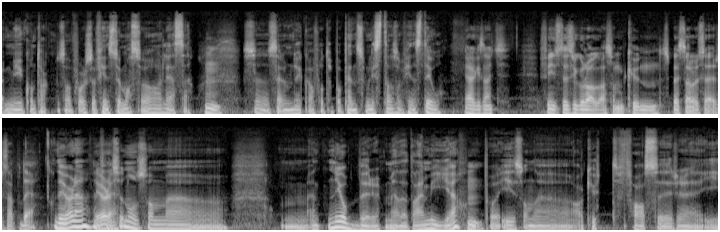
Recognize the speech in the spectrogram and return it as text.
er mye i kontakt med sånne folk, så finnes det jo masse å lese. Mm. Så selv om du ikke har fått det på pensumlista, så finnes det jo. Ja, ikke sant? Fins det psykologer som kun spesialiserer seg på det? Det gjør det. Det, Det fins jo noen som eh, mm, enten jobber med dette her mye Mm. på, i sånne akuttfaser eh, i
